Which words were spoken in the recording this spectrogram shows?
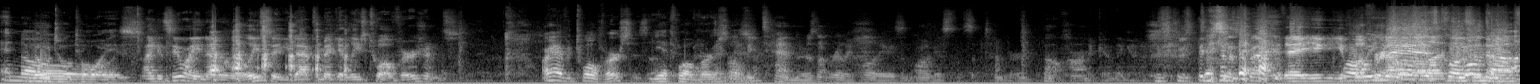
And no, No toys. I can see why you never release it. You'd have to make at least twelve versions. Or have it 12 verses. Yeah, 12 I think. verses. It'll be ten. There's not really holidays in August and September. Oh, Hanukkah. They got they got a special- Yeah, you, you Well, buffer we- out Yeah, a it's close You Well, enough. now,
